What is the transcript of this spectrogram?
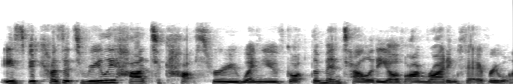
is because it's really hard to cut through when you've got the mentality of I'm writing for everyone.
